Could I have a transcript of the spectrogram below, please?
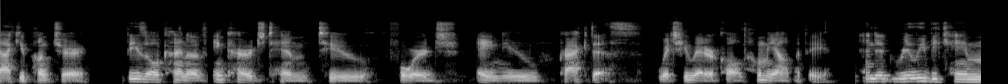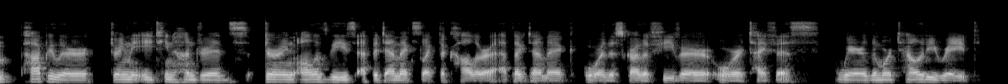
acupuncture. These all kind of encouraged him to forge a new practice, which he later called homeopathy. And it really became popular during the 1800s, during all of these epidemics like the cholera epidemic or the scarlet fever or typhus, where the mortality rate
